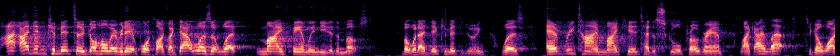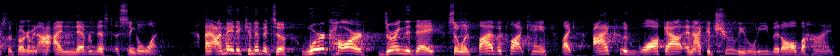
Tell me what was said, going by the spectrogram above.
I, I didn't commit to go home every day at four o'clock. Like that wasn't what my family needed the most. But what I did commit to doing was every time my kids had a school program, like I left to go watch the program, and I, I never missed a single one. I, I made a commitment to work hard during the day so when five o'clock came, like I could walk out and I could truly leave it all behind.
